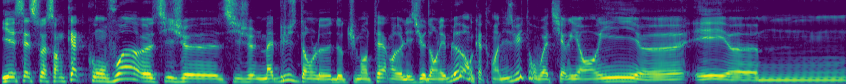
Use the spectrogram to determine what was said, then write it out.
ISS 64 qu'on voit, euh, si, je, si je ne m'abuse, dans le documentaire euh, Les yeux dans les bleus en 98. On voit Thierry Henry euh, et. euh,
